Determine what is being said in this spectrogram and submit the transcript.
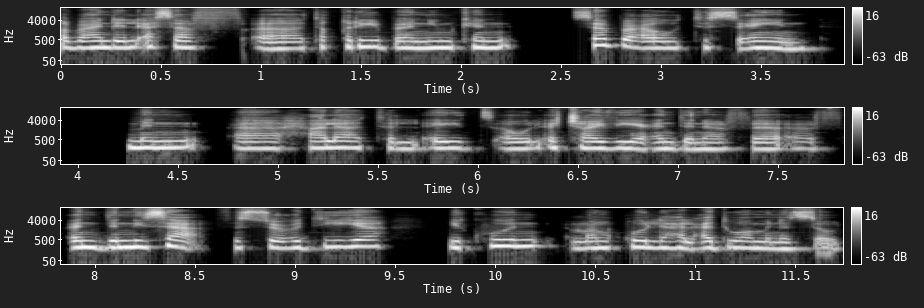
طبعا للأسف آه تقريبا يمكن 97 من آه حالات الإيدز أو الاتش اي في عندنا في عند النساء في السعودية يكون منقول لها العدوى من الزوج.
